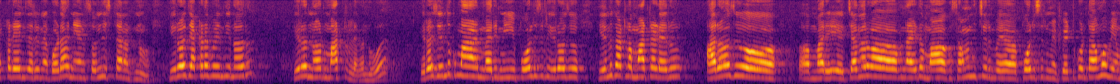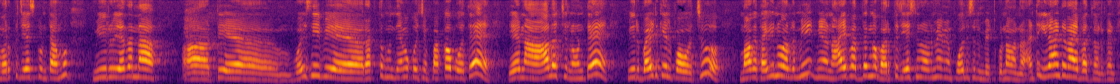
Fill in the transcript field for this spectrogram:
ఎక్కడ ఏం జరిగినా కూడా నేను స్పందిస్తానంటున్నాను ఈరోజు ఎక్కడ పోయింది నోరు? ఈరోజు నోరు మాట్లాడలేవా నువ్వు? ఈరోజు ఎందుకు మా మరి మీ పోలీసులు ఈరోజు ఎందుకు అట్లా మాట్లాడారు? ఆ రోజు మరి చంద్రబాబు నాయుడు మాకు సంబంధించిన పోలీసులు మేము పెట్టుకుంటాము మేము వర్క్ చేసుకుంటాము. మీరు ఏదన్నా వైసీపీ రక్తం ఉందేమో కొంచెం పక్క పోతే ఏమైనా ఆలోచనలు ఉంటే మీరు బయటికి వెళ్ళిపోవచ్చు. మాకు తగిన వాళ్ళమి మేము న్యాయబద్ధంగా వర్క్ చేసిన వాళ్ళమే మేము పోలీసులు పెట్టుకున్నాం అంటే ఇలాంటి న్యాయబద్ధం అనుకోండి.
